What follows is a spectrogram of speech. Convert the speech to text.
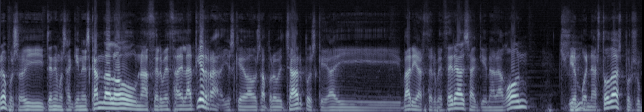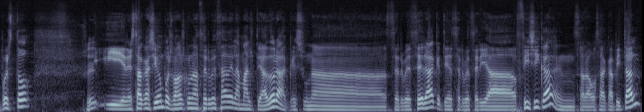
Bueno, pues hoy tenemos aquí en Escándalo una cerveza de la tierra. Y es que vamos a aprovechar pues que hay varias cerveceras aquí en Aragón. Bien buenas todas, por supuesto. Y en esta ocasión pues vamos con una cerveza de la Malteadora, que es una cervecera que tiene cervecería física en Zaragoza Capital.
